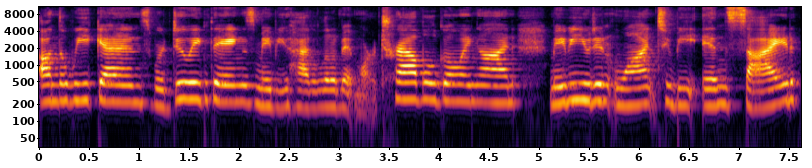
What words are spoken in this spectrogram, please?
on the weekends, we're doing things. Maybe you had a little bit more travel going on. Maybe you didn't want to be inside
